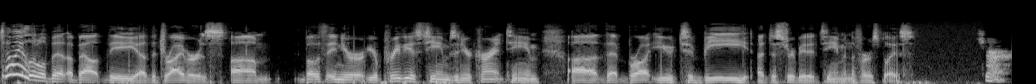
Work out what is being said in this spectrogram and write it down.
Tell me a little bit about the uh, the drivers, um, both in your, your previous teams and your current team, uh, that brought you to be a distributed team in the first place. Sure.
